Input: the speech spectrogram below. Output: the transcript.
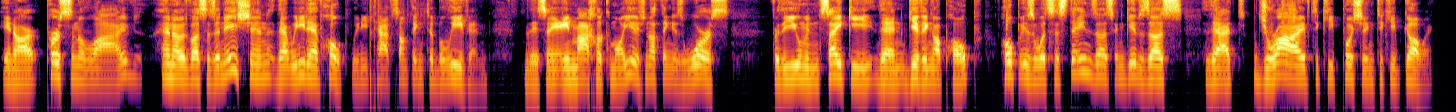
in our personal lives and of us as a nation that we need to have hope. We need to have something to believe in. They say, Ein nothing is worse for the human psyche than giving up hope. Hope is what sustains us and gives us that drive to keep pushing, to keep going.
